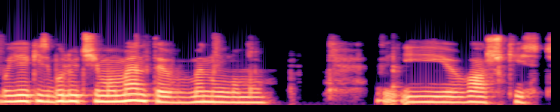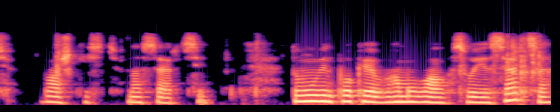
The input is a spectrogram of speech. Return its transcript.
Бо є якісь болючі моменти в минулому і важкість, важкість на серці. Тому він поки вгамував своє серце,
